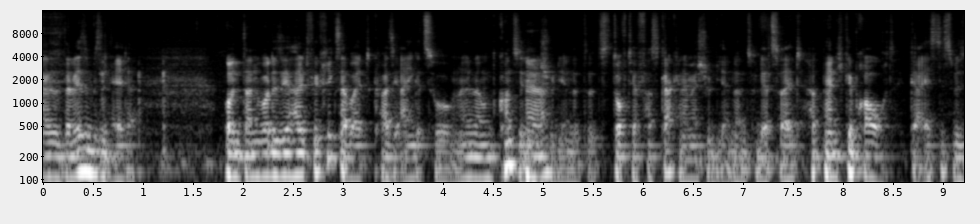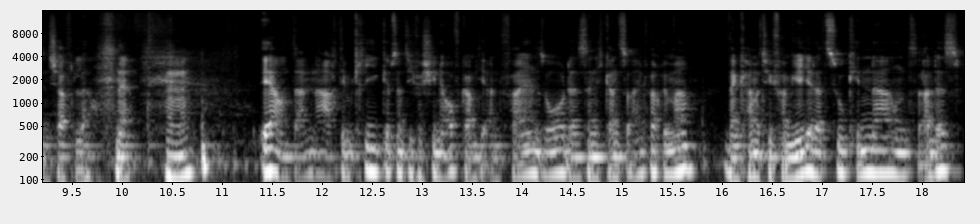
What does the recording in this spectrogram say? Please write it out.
also da wäre sie ein bisschen älter. Und dann wurde sie halt für Kriegsarbeit quasi eingezogen. Ne? Dann konnte sie nicht Ja. mehr studieren. Das- Das durfte ja fast gar keiner mehr studieren dann zu der Zeit. Hat man ja nicht gebraucht. Geisteswissenschaftler. Ne? Mhm. Ja, und dann nach dem Krieg gibt es natürlich verschiedene Aufgaben, die anfallen. So, das ist ja nicht ganz so einfach immer. Dann kam natürlich Familie dazu, Kinder und alles.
